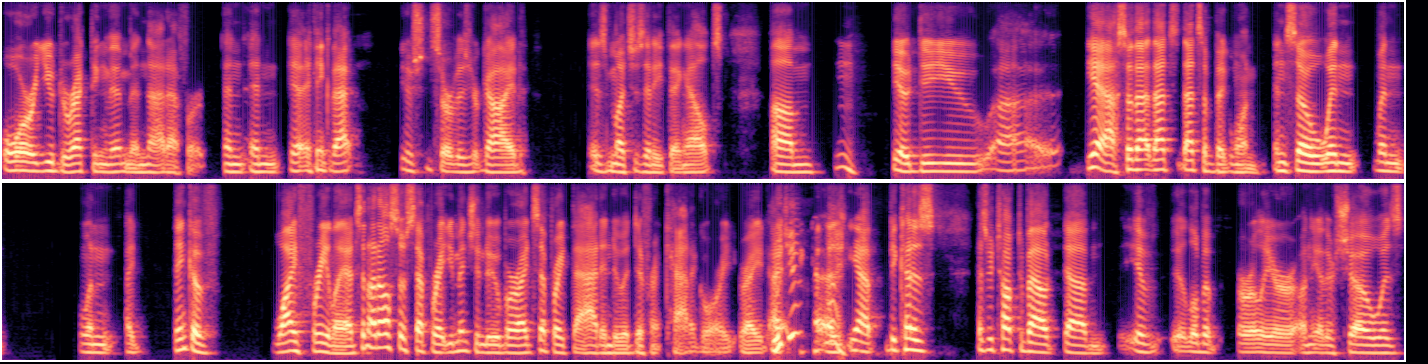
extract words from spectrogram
or are you directing them in that effort and and i think that you know, should serve as your guide as much as anything else um Hmm. you know do you uh yeah so that that's that's a big one and so when when when i think of why freelance and i'd also separate you mentioned uber i'd separate that into a different category right I- Would you? because, yeah because as we talked about um, if, a little bit earlier on the other show was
